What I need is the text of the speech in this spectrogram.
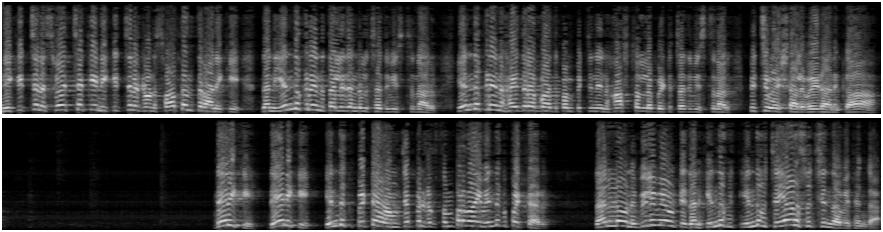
నీకు ఇచ్చిన స్వేచ్ఛకి నీకు ఇచ్చినటువంటి స్వాతంత్రానికి దాన్ని ఎందుకు నేను తల్లిదండ్రులు చదివిస్తున్నారు? ఎందుకు నేను హైదరాబాద్ పంపించి నేను హాస్టల్లో పెట్టి చదివిస్తున్నారు? పిచ్చి వేషాలు వేయడానికా? దేనికి? దేనికి? ఎందుకు పెట్టారు? ఆమె చెప్పినట్టు సంప్రదాయం ఎందుకు పెట్టారు? దానిలో ఉన్న విలువేమిటి? దానికి ఎందుకు ఎందుకు చేయాల్సి వచ్చింది ఆ విధంగా?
